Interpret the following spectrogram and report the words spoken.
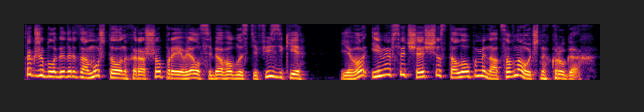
Также благодаря тому, что он хорошо проявлял себя в области физики, его имя всё чаще стало упоминаться в научных кругах.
